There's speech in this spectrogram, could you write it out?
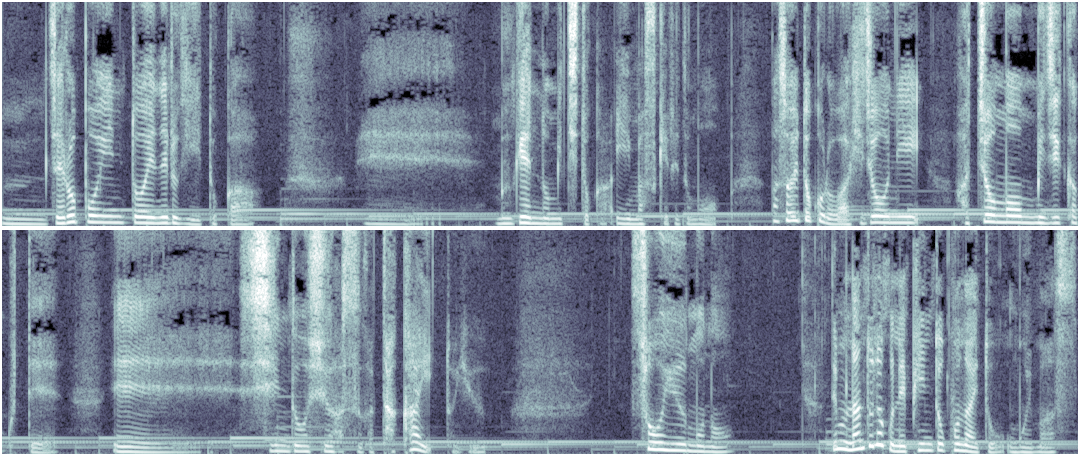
うん、ゼロポイントエネルギーとか、えー、無限の道とか言いますけれども、まあ、そういうところは非常に波長も短くてえー、振動周波数が高いというそういうものでもなんとなくねピンとこないと思います。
